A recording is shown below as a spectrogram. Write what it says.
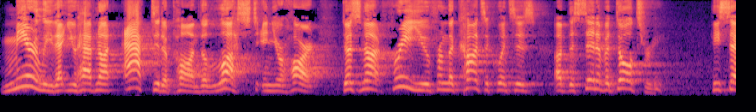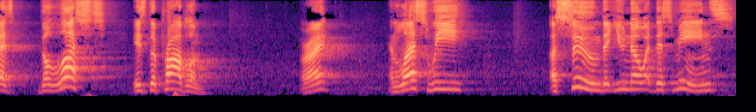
merely that you have not acted upon the lust in your heart does not free you from the consequences of the sin of adultery. He says, the lust is the problem. All right? Unless we assume that you know what this means,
